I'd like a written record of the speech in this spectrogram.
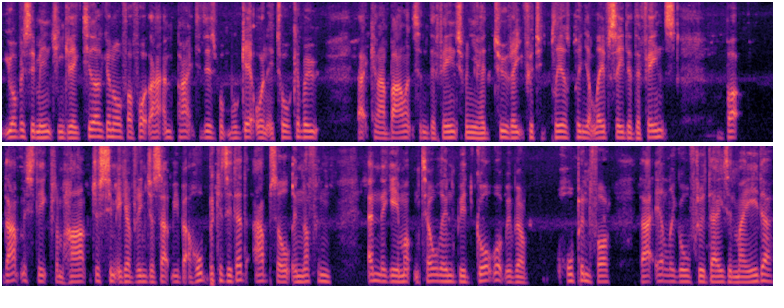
you obviously mentioned Greg Taylor going off. I thought that impacted us, but we'll get on to talk about that kind of balance in defence when you had two right footed players playing your left side of defence. But that mistake from Hart just seemed to give Rangers that wee bit of hope because they did absolutely nothing in the game up until then. We'd got what we were hoping for that early goal through Daizen Maeda.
